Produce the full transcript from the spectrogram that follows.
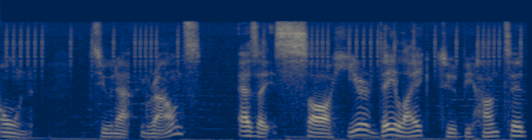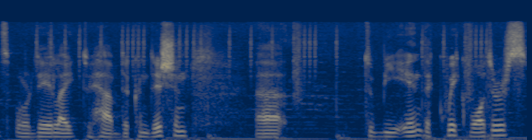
own tuna grounds. As I saw here, they like to be hunted or they like to have the condition uh, to be in the quick waters.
